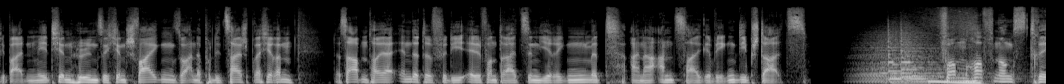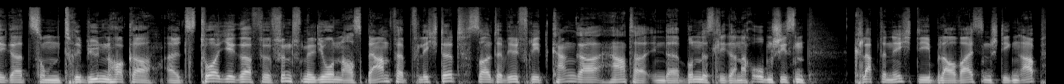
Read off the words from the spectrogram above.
Die beiden Mädchen hüllen sich in Schweigen, so eine Polizeisprecherin. Das Abenteuer endete für die 11- und 13-Jährigen mit einer Anzeige wegen Diebstahls. Vom Hoffnungsträger zum Tribünenhocker. Als Torjäger für 5 Millionen aus Bern verpflichtet, sollte Wilfried Kanga härter in der Bundesliga nach oben schießen. Klappte nicht, die Blau-Weißen stiegen ab,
